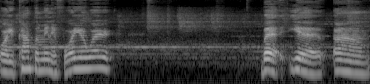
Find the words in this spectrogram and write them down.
or you're complimented for your work. But yeah, um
